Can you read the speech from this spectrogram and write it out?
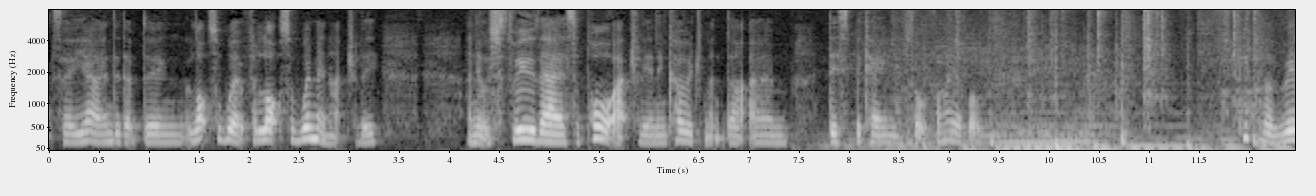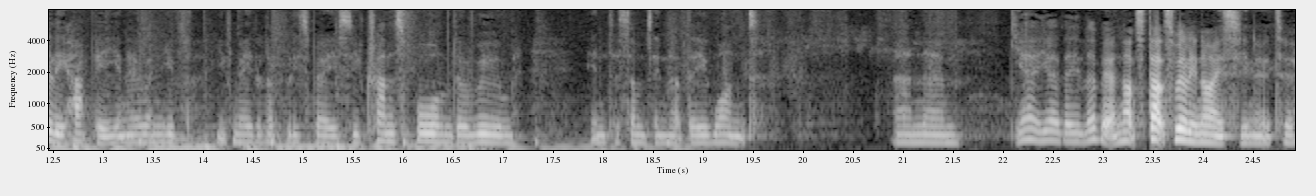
so, yeah, I ended up doing lots of work for lots of women actually. And it was through their support actually and encouragement that um, this became sort of viable people are really happy, you know, when you've you've made a lovely space, you've transformed a room into something that they want, and um, yeah, yeah, they love it, and that's that's really nice, you know, to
